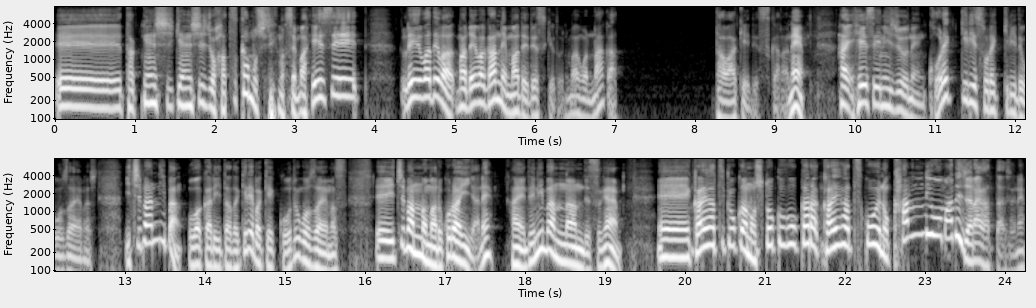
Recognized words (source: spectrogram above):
えー、宅建試験史上初かもしれません、まあ、平成令和では、まあ、令和元年までですけど、まあ、これなかったわけですからね。はい、平成20年、これっきりそれっきりでございます。1番、2番、お分かりいただければ結構でございます。えー、1番の丸、これはいいやね。はい、で2番なんですが、えー、開発許可の取得後から開発行為の完了までじゃなかったですよね。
